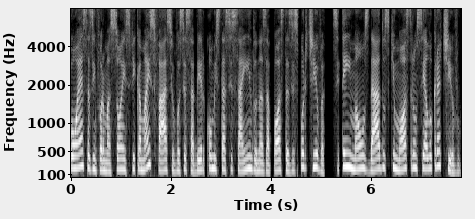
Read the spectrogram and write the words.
Com essas informações fica mais fácil você saber como está se saindo nas apostas esportivas, se tem em mãos dados que mostram se é lucrativo.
